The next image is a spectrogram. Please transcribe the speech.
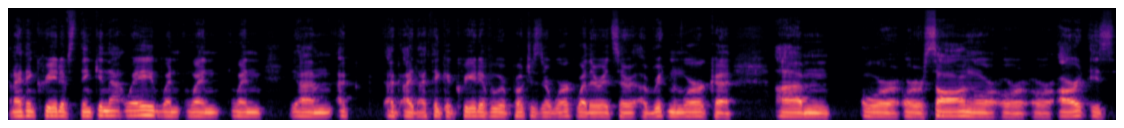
and i think creatives think in that way when when when um, a, a, I think a creative who approaches their work whether it's a, a written work a, um, or or song or, or or art is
